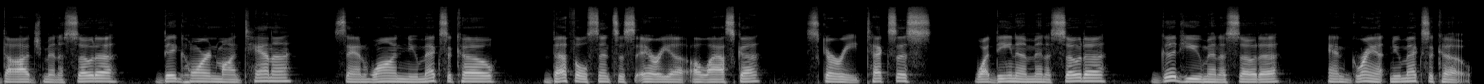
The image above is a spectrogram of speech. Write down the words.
Dodge, Minnesota, Bighorn, Montana, San Juan, New Mexico, Bethel Census Area, Alaska, Scurry, Texas, Wadena, Minnesota, Goodhue, Minnesota, and Grant, New Mexico.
